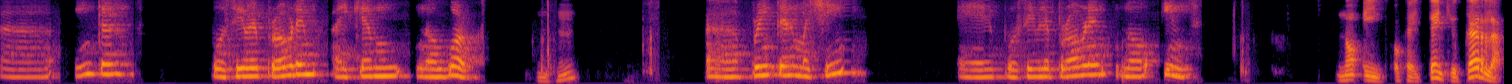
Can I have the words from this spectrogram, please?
Uh, internet, possible problem, I can not work. Uh, printer machine, eh, possible problem, no ink. No ink. Okay, thank you. Carla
